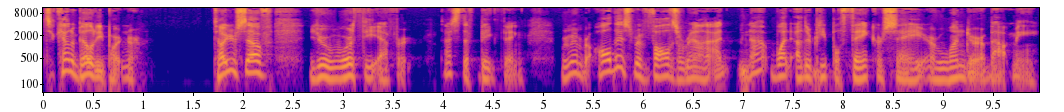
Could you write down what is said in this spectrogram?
It's accountability partner. Tell yourself you're worth the effort. That's the big thing. Remember, all this revolves around not what other people think or say or wonder about me.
